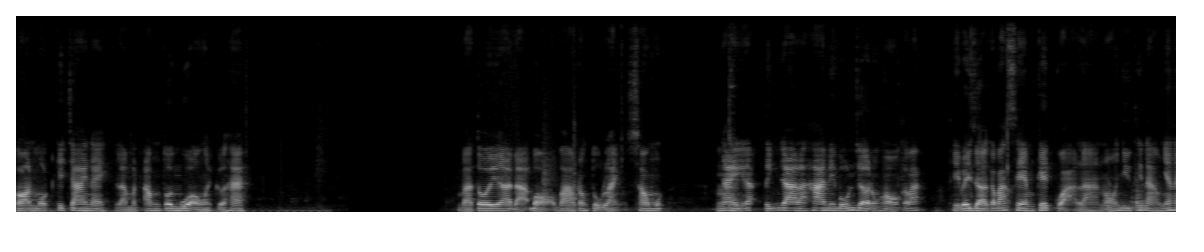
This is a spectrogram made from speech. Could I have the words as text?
còn một cái chai này là mật ong tôi mua ở ngoài cửa hàng. Và tôi à, đã bỏ vào trong tủ lạnh sau một ngày đó tính ra là 24 giờ đồng hồ các bác. Thì bây giờ các bác xem kết quả là nó như thế nào nhé.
